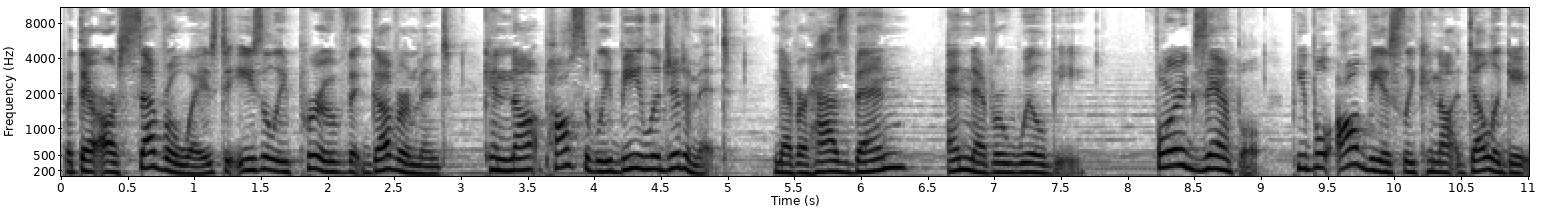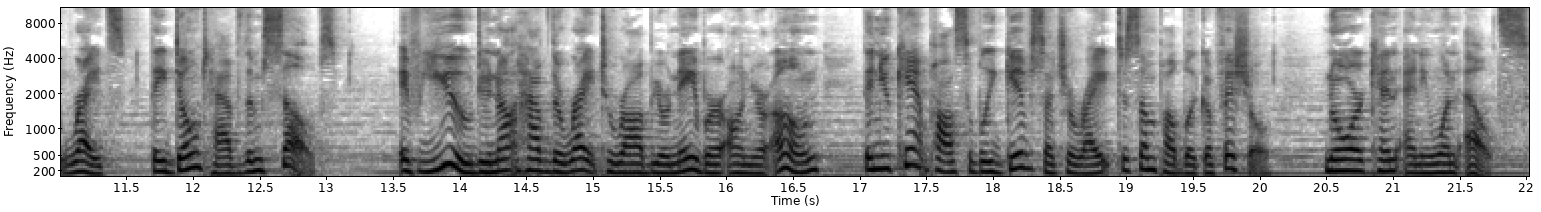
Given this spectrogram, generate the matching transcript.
But there are several ways to easily prove that government cannot possibly be legitimate, never has been, and never will be. For example, people obviously cannot delegate rights they don't have themselves. If you do not have the right to rob your neighbor on your own, then you can't possibly give such a right to some public official, nor can anyone else.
